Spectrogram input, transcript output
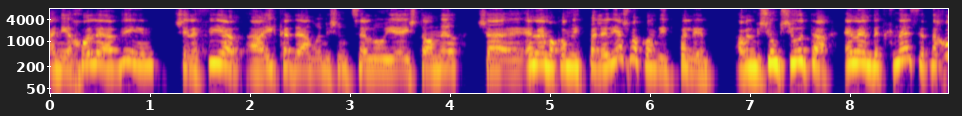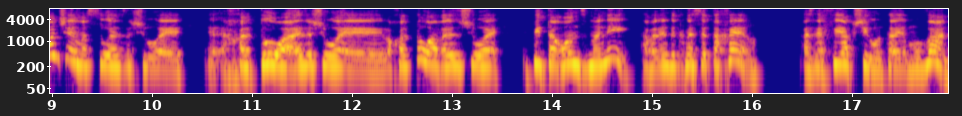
אני יכול להבין שלפי האיכא דאמרי משום צלוי, שאתה אומר שאין להם מקום להתפלל, יש מקום להתפלל, אבל משום פשיעותא אין להם בית כנסת, נכון שהם עשו איזשהו אה, חלטורה, איזשהו, אה, לא חלטורה, אבל איזשהו אה, פתרון זמני, אבל אין בית כנסת אחר, אז לפי הפשיעותא מובן.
